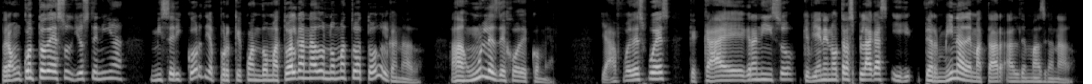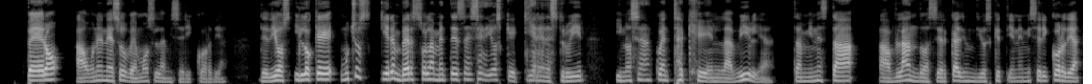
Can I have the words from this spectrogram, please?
Pero aún con todo eso, Dios tenía misericordia, porque cuando mató al ganado, no mató a todo el ganado aún les dejó de comer. Ya fue después que cae granizo, que vienen otras plagas y termina de matar al demás ganado. Pero aún en eso vemos la misericordia de Dios. Y lo que muchos quieren ver solamente es ese Dios que quiere destruir y no se dan cuenta que en la Biblia también está hablando acerca de un Dios que tiene misericordia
